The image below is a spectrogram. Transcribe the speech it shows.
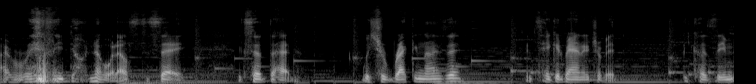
I really don't know what else to say except that we should recognize it and take advantage of it because they,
